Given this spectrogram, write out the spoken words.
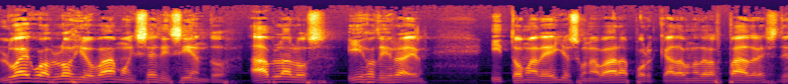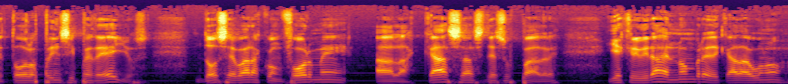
Luego habló Jehová a Moisés diciendo, habla a los hijos de Israel y toma de ellos una vara por cada uno de los padres de todos los príncipes de ellos, doce varas conforme a las casas de sus padres, y escribirás el nombre de cada uno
